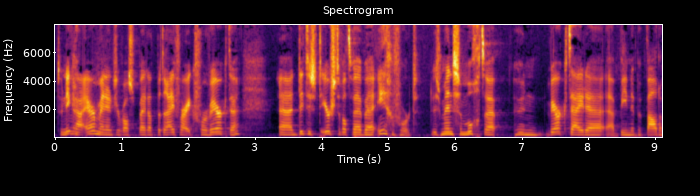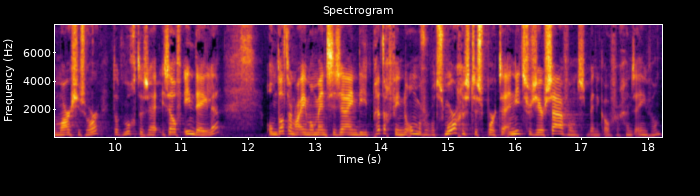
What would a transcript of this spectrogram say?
toen ik ja. HR-manager was bij dat bedrijf waar ik voor werkte. Uh, dit is het eerste wat we hebben ingevoerd. Dus mensen mochten hun werktijden uh, binnen bepaalde marges hoor, dat mochten ze zelf indelen omdat er nou eenmaal mensen zijn die het prettig vinden om bijvoorbeeld s'morgens te sporten en niet zozeer s'avonds, ben ik overigens een van.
